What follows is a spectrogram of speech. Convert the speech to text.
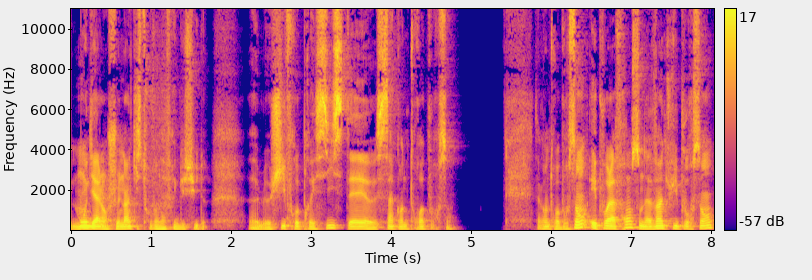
mondiale en chenin qui se trouve en Afrique du Sud. Euh, le chiffre précis, c'était 53%. Euh, 53%. Et pour la France, on a 28%.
